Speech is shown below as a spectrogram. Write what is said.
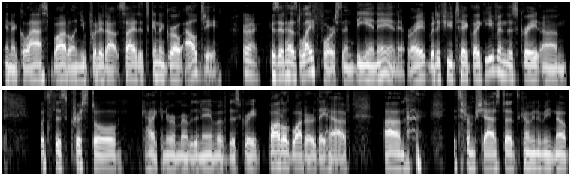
in a glass bottle and you put it outside it's going to grow algae Correct. Because it has life force and DNA in it, right? But if you take like even this great, um, what's this crystal? God, I can never remember the name of this great bottled water they have. Um, it's from Shasta. It's coming to me. Nope,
